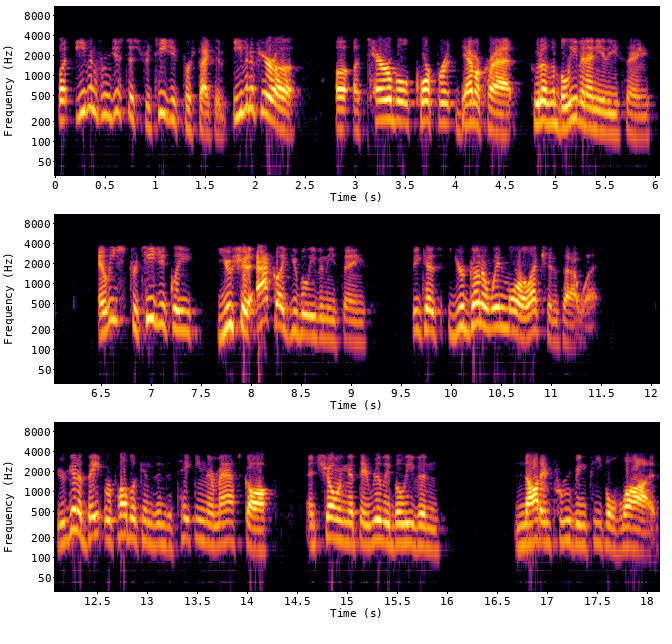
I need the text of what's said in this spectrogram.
But even from just a strategic perspective, even if you're a, a, a terrible corporate Democrat who doesn't believe in any of these things, at least strategically, you should act like you believe in these things because you're going to win more elections that way. You're going to bait Republicans into taking their mask off and showing that they really believe in not improving people's lives.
